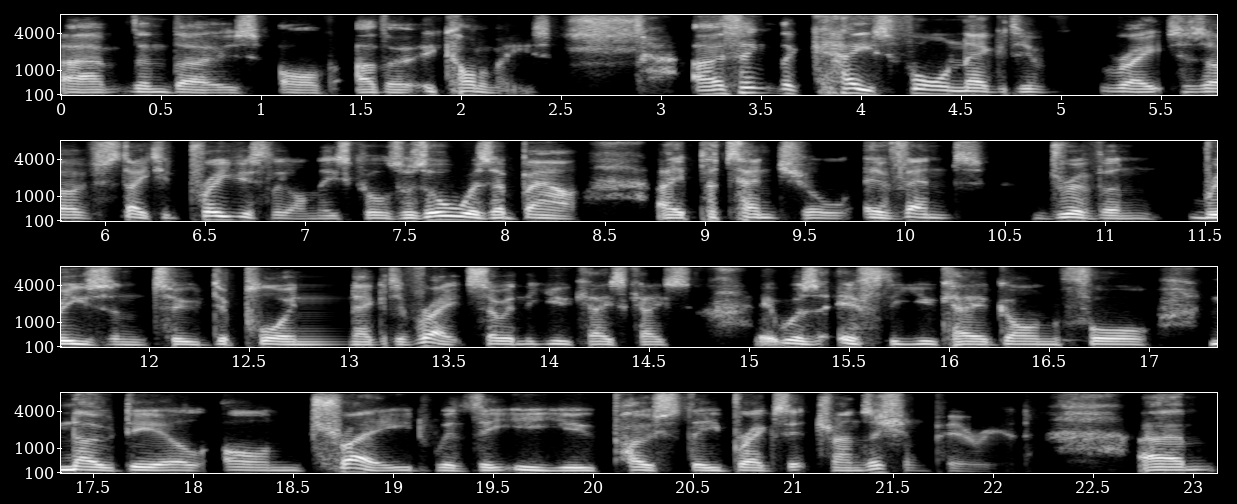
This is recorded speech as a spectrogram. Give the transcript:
um, than those of other economies. I think the case for negative rates, as I've stated previously on these calls, was always about a potential event driven reason to deploy negative rates. So in the UK's case, it was if the UK had gone for no deal on trade with the EU post the Brexit transition period. Um,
